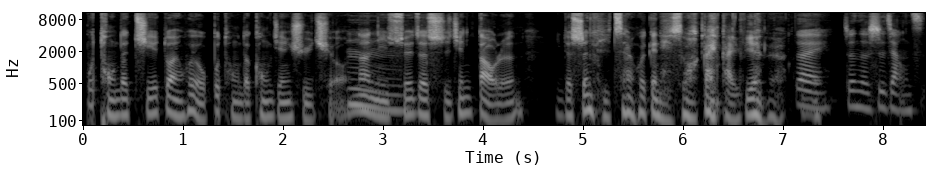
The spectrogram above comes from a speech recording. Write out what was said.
不同的阶段会有不同的空间需求，嗯，那你随着时间到了。你的身体自然会跟你说该改变了。对，真的是这样子。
